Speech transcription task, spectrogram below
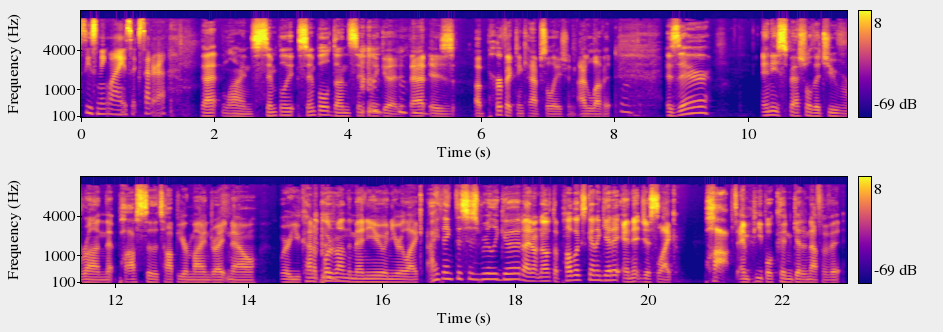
seasoning wise, etc. That line, simply simple done simply good. Mm-hmm. That is a perfect encapsulation. I love it. Is there any special that you've run that pops to the top of your mind right now where you kind of put it on the menu and you're like, I think this is really good. I don't know if the public's going to get it. And it just like popped and people couldn't get enough of it.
